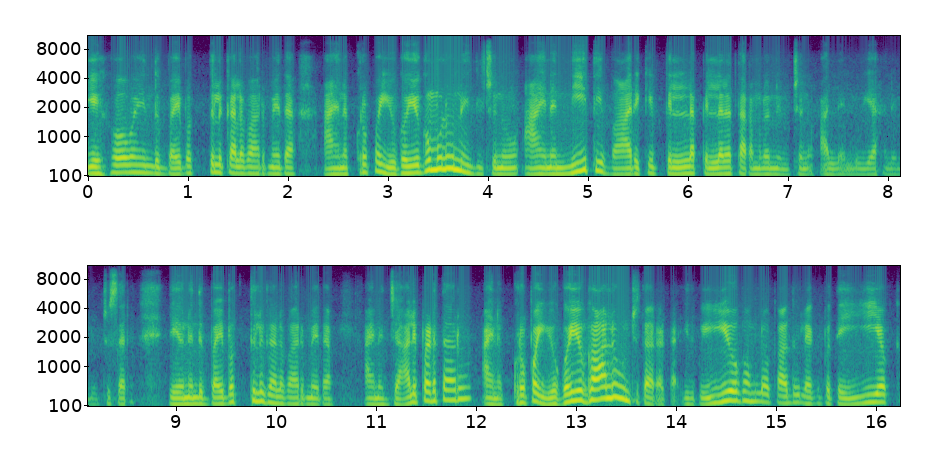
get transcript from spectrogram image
యహోవ ఎందు భయభక్తులు కలవారి మీద ఆయన కృప యుగయుగములు నిల్చును. ఆయన నీతి వారికి పిల్ల పిల్లల తరములో నిల్చును. హల్లెలూయ హల్లెలూయ. చూసారు? దేవుని ఎందు భయభక్తులు గలవారి మీద ఆయన జాలి పడతారు ఆయన కృప యుగయుగాలు ఉంచుతారట. ఇది ఈ యుగంలో కాదు లేకపోతే ఈ యొక్క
